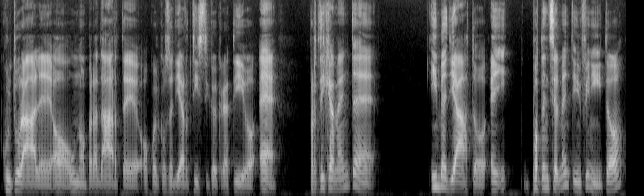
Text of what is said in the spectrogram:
culturale o un'opera d'arte o qualcosa di artistico e creativo è praticamente immediato e potenzialmente infinito,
